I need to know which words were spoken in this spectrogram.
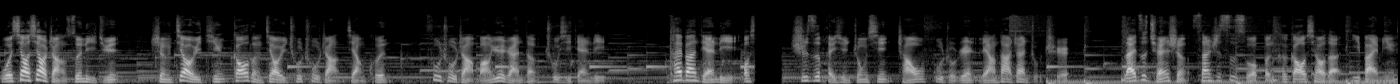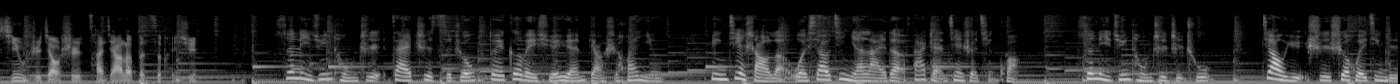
我校校长孙立军、省教育厅高等教育处处长蒋坤、副处长王月然等出席典礼。开班典礼，师资培训中心常务副主任梁大战主持。来自全省三十四所本科高校的一百名新入职教师参加了本次培训。孙立军同志在致辞中对各位学员表示欢迎，并介绍了我校近年来的发展建设情况。孙立军同志指出，教育是社会进步，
